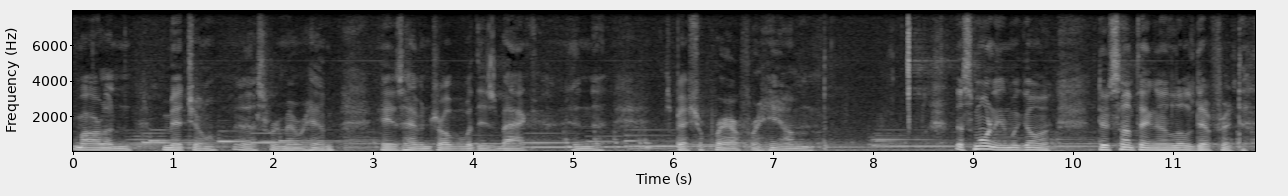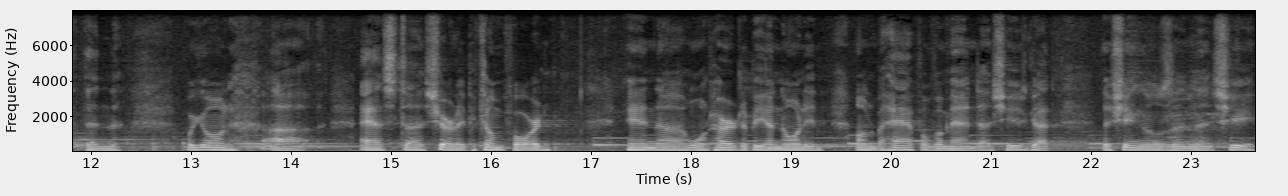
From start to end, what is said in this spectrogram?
Marlon Mitchell, let's remember him. He's having trouble with his back, and uh, special prayer for him. This morning we're going to do something a little different than we're going to uh, ask uh, Shirley to come forward and uh, want her to be anointed on behalf of Amanda. She's got the shingles, and she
